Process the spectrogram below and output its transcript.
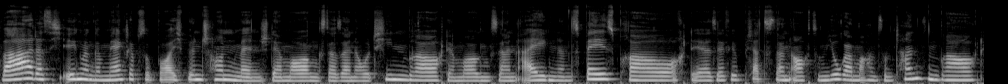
war, dass ich irgendwann gemerkt habe, so, boah, ich bin schon ein Mensch, der morgens da seine Routinen braucht, der morgens seinen eigenen Space braucht, der sehr viel Platz dann auch zum Yoga machen, zum Tanzen braucht,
